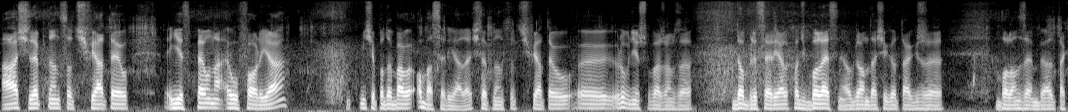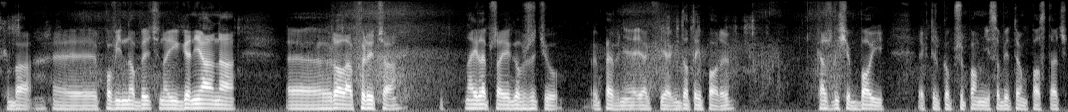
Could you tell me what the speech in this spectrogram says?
a ślepnąc od świateł jest pełna euforia. Mi się podobały oba seriale. Ślepnąc od świateł e, również uważam za dobry serial, choć bolesny. Ogląda się go tak, że bolą zęby, ale tak chyba e, powinno być. No i genialna e, rola Frycza, najlepsza jego w życiu pewnie jak, jak do tej pory. Każdy się boi, jak tylko przypomni sobie tę postać,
